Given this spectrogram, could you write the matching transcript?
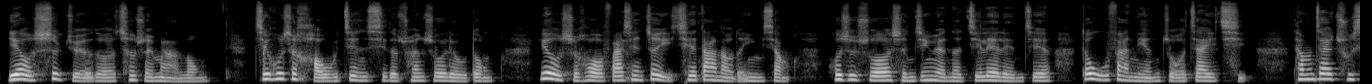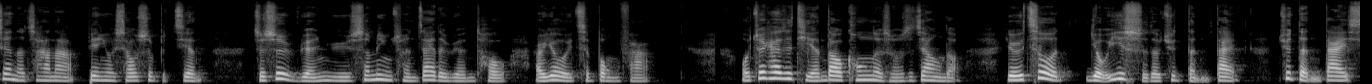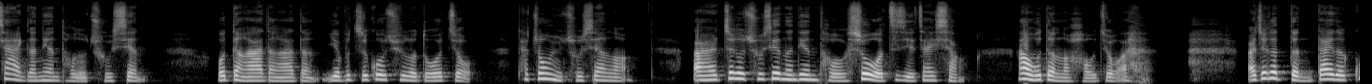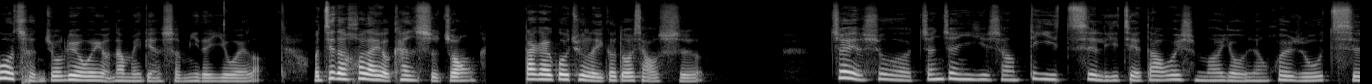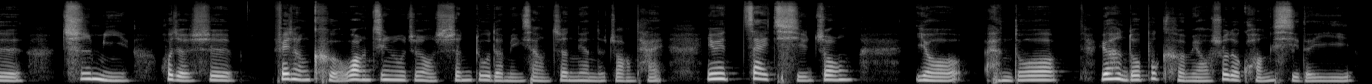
也有视觉的车水马龙，几乎是毫无间隙的穿梭流动。又有时候发现这一切大脑的印象，或是说神经元的激烈连接，都无法粘着在一起。它们在出现的刹那便又消失不见，只是源于生命存在的源头而又一次迸发。我最开始体验到空的时候是这样的。有一次，我有意识的去等待，去等待下一个念头的出现。我等啊等啊等，也不知过去了多久，它终于出现了。而这个出现的念头是我自己在想：啊，我等了好久啊。而这个等待的过程就略微有那么一点神秘的意味了。我记得后来有看时钟，大概过去了一个多小时。这也是我真正意义上第一次理解到，为什么有人会如此痴迷，或者是非常渴望进入这种深度的冥想正念的状态，因为在其中有很多有很多不可描述的狂喜的意义。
